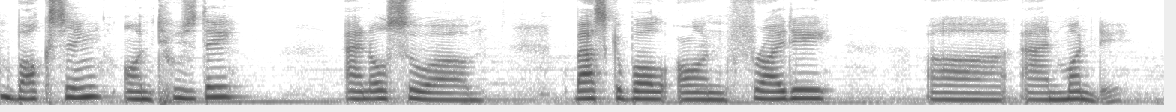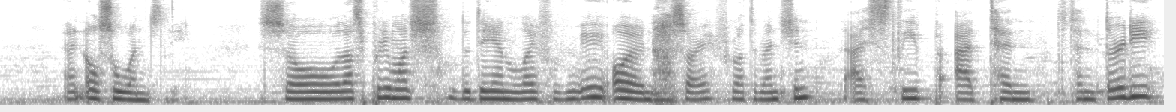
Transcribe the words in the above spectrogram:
boxing on Tuesday, and also um, basketball on Friday, uh, and Monday, and also Wednesday. So that's pretty much the day in the life of me. Oh no, sorry, I forgot to mention. I sleep at ten to ten thirty,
